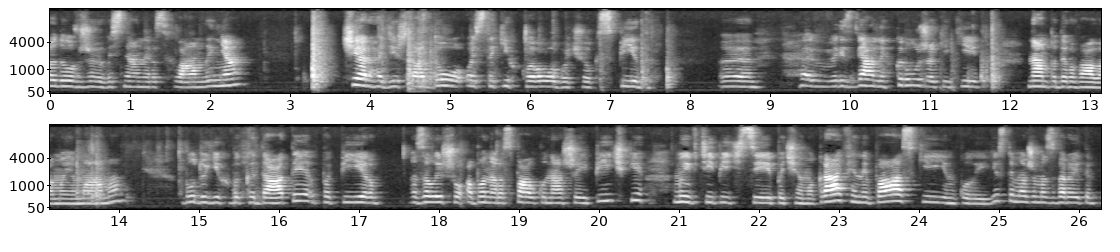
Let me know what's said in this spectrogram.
Продовжую весняне розхламлення. Черга дійшла до ось таких коробочок з-під е, різдвяних кружок, які нам подарувала моя мама. Буду їх викидати. Папір залишу або на розпалку нашої пічки. Ми в тій пічці печемо крафіни, паски, інколи їсти можемо зварити.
